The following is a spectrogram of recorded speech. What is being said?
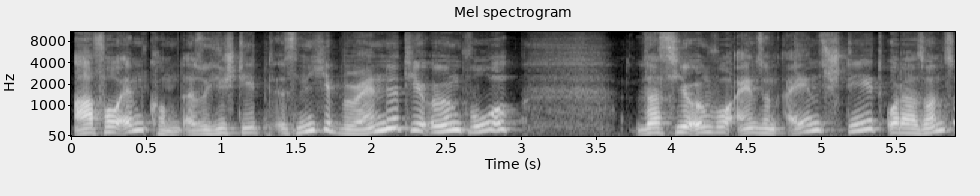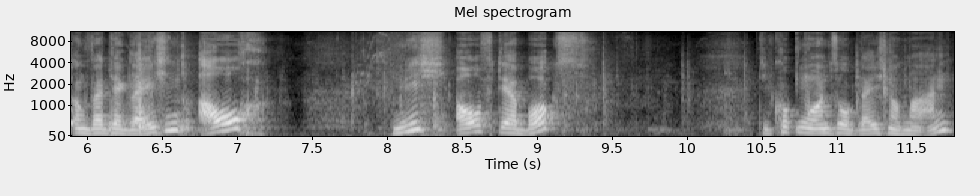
AVM kommt. Also hier steht, ist nicht gebrandet hier irgendwo, dass hier irgendwo 1 und 1 steht oder sonst irgendwas dergleichen. Auch nicht auf der Box. Die gucken wir uns auch gleich nochmal an.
